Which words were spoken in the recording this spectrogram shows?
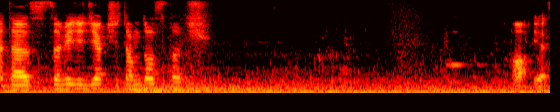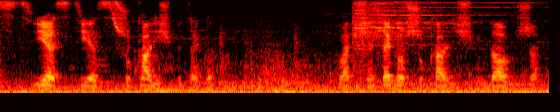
A teraz chcę wiedzieć jak się tam dostać. O, jest, jest, jest. Szukaliśmy tego. Właśnie tego szukaliśmy, dobrze.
